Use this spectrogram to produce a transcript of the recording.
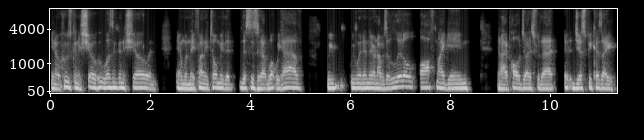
you know who's going to show who wasn't going to show and and when they finally told me that this is what we have we we went in there and i was a little off my game and i apologize for that uh, just because i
